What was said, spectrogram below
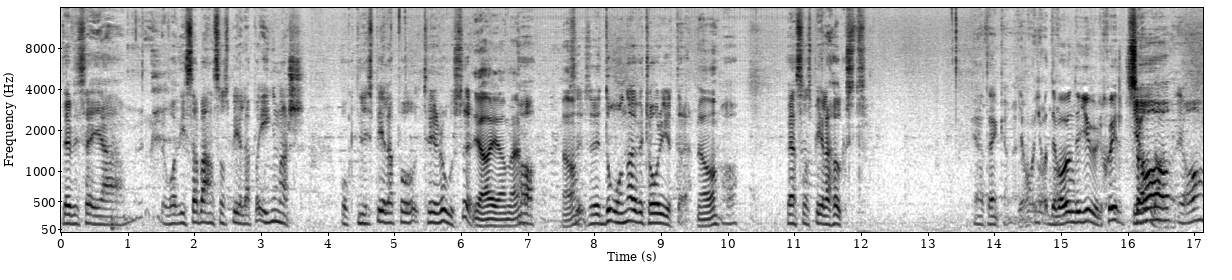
Det vill säga, det var vissa band som spelade på Ingmars och ni spelade på Tre Rosor. Jajamän. Ja, Ja. Så, så det dånade över torget där. Ja. Ja. Vem som spelar högst. Kan jag tänka mig. Ja, ja, det var under julskylt ja, ja,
